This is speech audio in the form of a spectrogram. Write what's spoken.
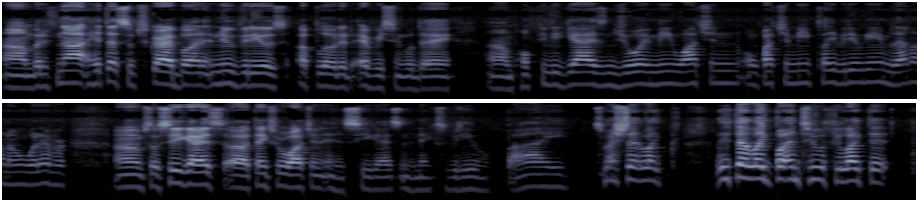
Um, but if not, hit that subscribe button. New videos uploaded every single day. Um, hopefully you guys enjoy me watching or watching me play video games. I don't know, whatever. Um, so see you guys. Uh, thanks for watching, and see you guys in the next video. Bye. Smash that like, hit that like button too if you liked it. I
